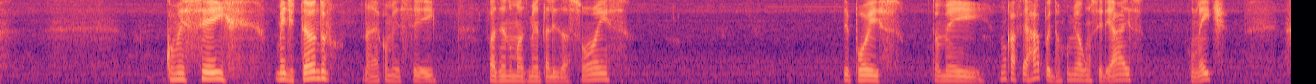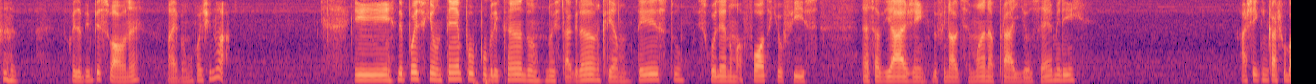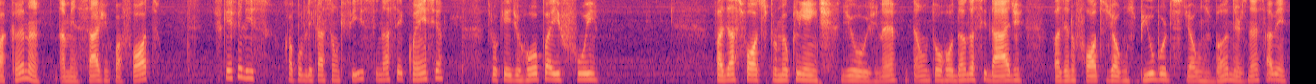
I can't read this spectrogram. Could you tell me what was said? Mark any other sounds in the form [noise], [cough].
comecei meditando, né? Comecei fazendo umas mentalizações. Depois tomei um café rápido, comi alguns cereais com leite. [laughs] Coisa bem pessoal, né? Mas vamos continuar. E depois fiquei um tempo publicando no Instagram, criando um texto, escolhendo uma foto que eu fiz nessa viagem do final de semana para Yosemite. Achei que encaixou bacana a mensagem com a foto. Fiquei feliz com a publicação que fiz e na sequência troquei de roupa e fui fazer as fotos para o meu cliente de hoje, né? Então estou rodando a cidade fazendo fotos de alguns billboards, de alguns banners, né? Sabe?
